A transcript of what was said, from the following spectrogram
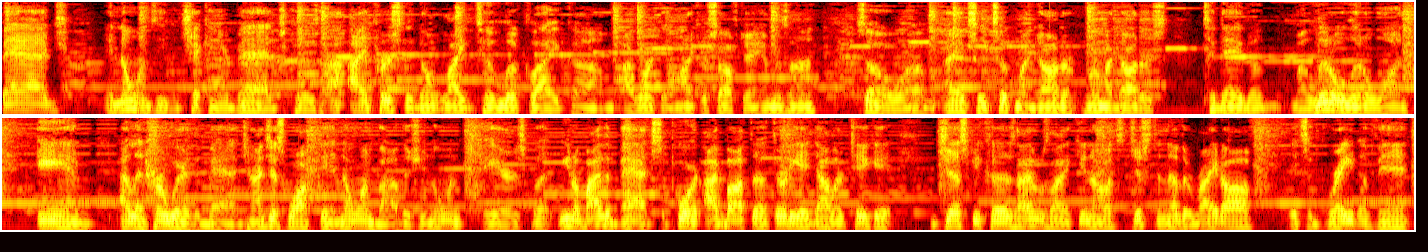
badge and no one's even checking your badge because I, I, personally don't like to look like um, I work at Microsoft or Amazon. So um, I actually took my daughter, one of my daughters today, the my little little one, and I let her wear the badge. And I just walked in. No one bothers you. No one cares. But you know, buy the badge, support. I bought the thirty-eight dollar ticket just because I was like, you know, it's just another write off. It's a great event.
